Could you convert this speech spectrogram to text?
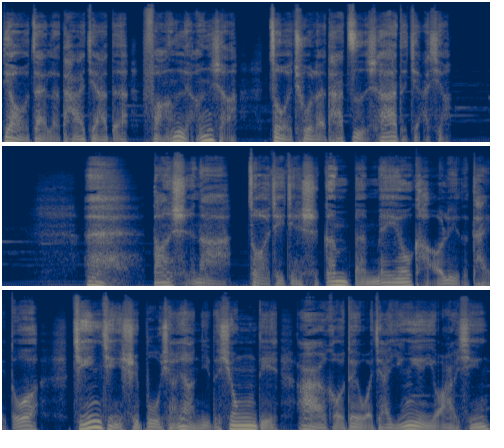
吊在了他家的房梁上，做出了他自杀的假象。唉，当时呢，做这件事根本没有考虑的太多，仅仅是不想让你的兄弟二狗对我家莹莹有二心。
